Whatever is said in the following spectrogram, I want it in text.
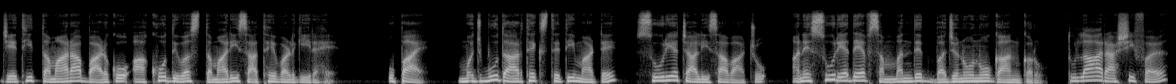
જેથી તમારા બાળકો આખો દિવસ તમારી સાથે વળગી રહે. ઉપાય મજબૂત આર્થિક સ્થિતિ માટે સૂર્ય ચાલીસા વાંચો અને સૂર્યદેવ સંબંધિત ભજનોનું ગાન કરો. તુલા રાશિફળ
